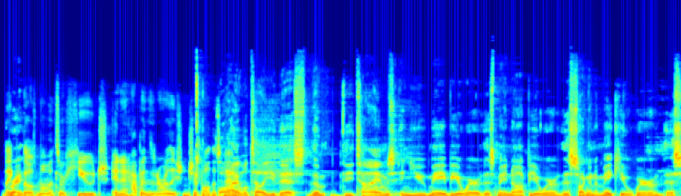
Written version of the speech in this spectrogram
Like Right. those moments are huge and it happens in a relationship all the time. Well, time. I will tell you this: the the times, and you may be aware of this, may not be aware of this. So I'm going to make you aware of this.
